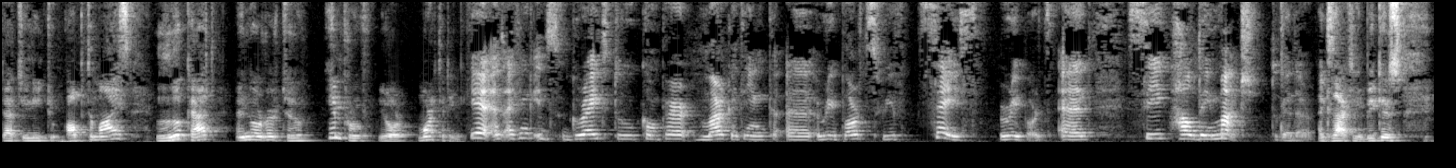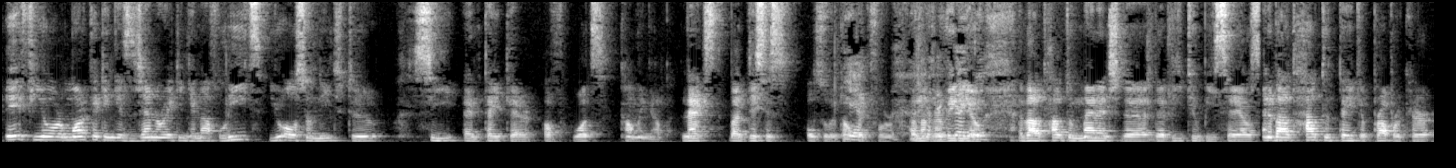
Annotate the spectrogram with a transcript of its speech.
that you need to optimize, look at in order to improve your marketing. Yeah, and I think it's great to compare marketing uh, reports with sales reports and see how they match together. Exactly, because if your marketing is generating enough leads, you also need to see and take care of what's coming up next. But this is also a topic yeah. for another exactly. video about how to manage the, the B2B sales and about how to take a proper care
